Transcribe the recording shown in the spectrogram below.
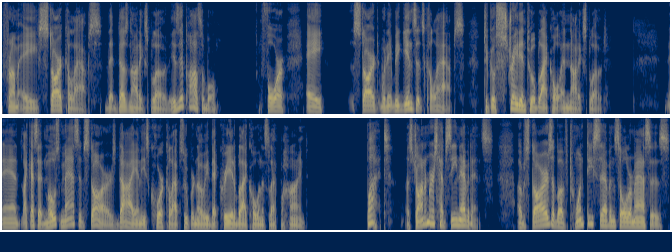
from a star collapse that does not explode? Is it possible for a star, when it begins its collapse, to go straight into a black hole and not explode? And like I said, most massive stars die in these core collapse supernovae that create a black hole when it's left behind. But astronomers have seen evidence of stars above 27 solar masses.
